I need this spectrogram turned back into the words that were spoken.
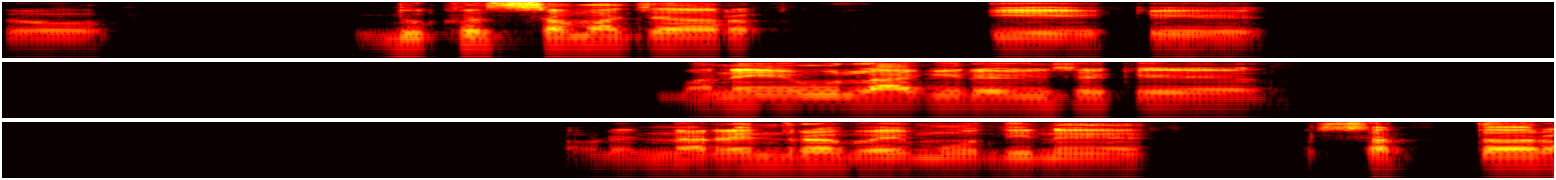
તો દુઃખદ સમાચાર એ કે મને એવું લાગી રહ્યું છે કે આપણે નરેન્દ્રભાઈ મોદીને સત્તર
